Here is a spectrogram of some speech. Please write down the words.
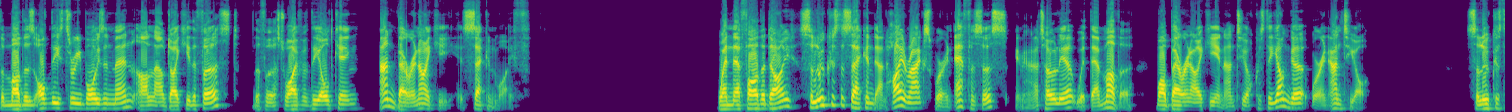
The mothers of these three boys and men are Laodike I, the first wife of the old king, and Berenike, his second wife. When their father died, Seleucus II and Hierax were in Ephesus, in Anatolia, with their mother, while Berenike and Antiochus the Younger were in Antioch. Seleucus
